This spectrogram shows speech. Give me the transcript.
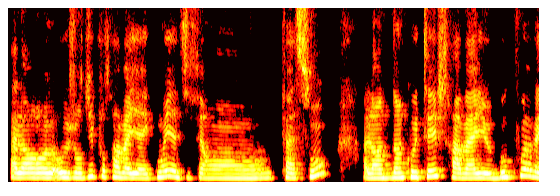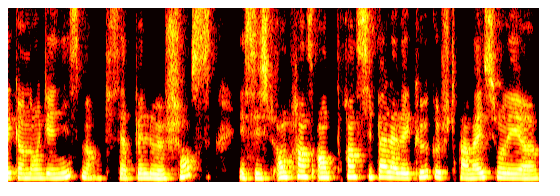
Alors euh, aujourd'hui, pour travailler avec moi, il y a différentes façons. Alors d'un côté, je travaille beaucoup avec un organisme qui s'appelle Chance, et c'est en, en, principal avec eux que je travaille sur les euh,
